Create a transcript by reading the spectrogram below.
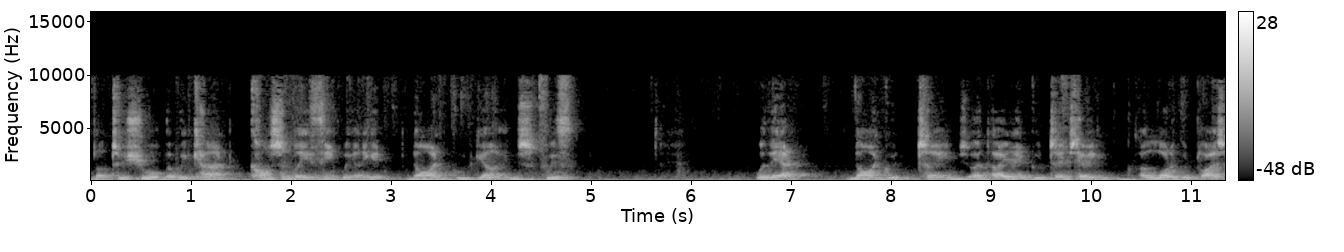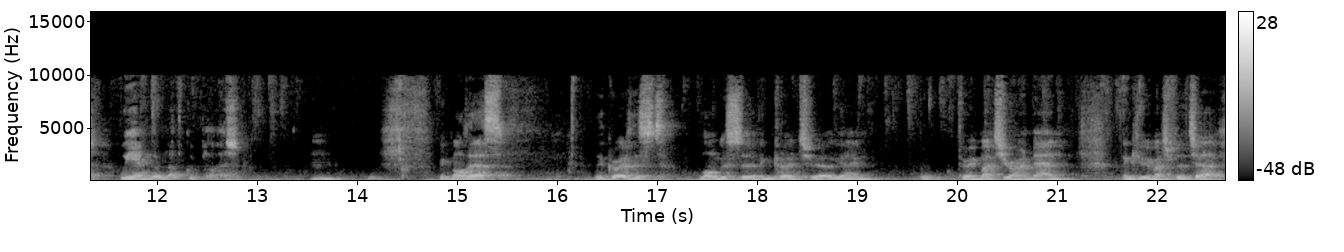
Not too sure, but we can't constantly think we're going to get nine good games with without nine good teams, uh, 18 good teams having a lot of good players. We haven't got enough good players. Mick Malthouse, the greatest, longest serving coach of our game. Very much your own man. Thank you very much for the chat.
